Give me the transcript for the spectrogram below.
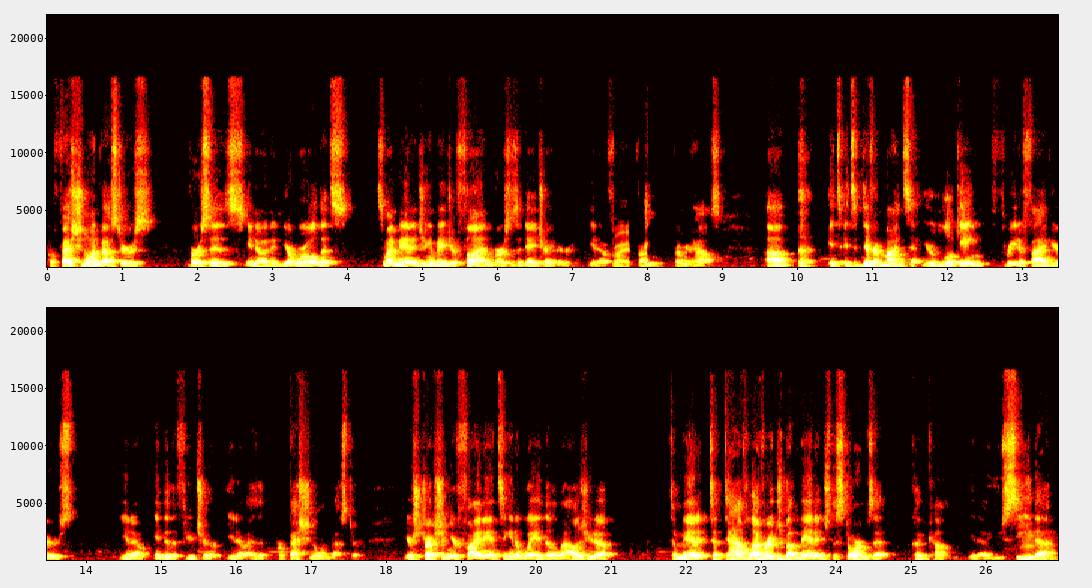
Professional investors versus you know, and in your world, that's somebody managing a major fund versus a day trader. You know, from Right. from from your house. Um, it's it's a different mindset. You're looking three to five years, you know, into the future. You know, as a professional investor, you're structuring your financing in a way that allows you to to manage to, to have leverage, but manage the storms that could come. You know, you see the Mhm.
